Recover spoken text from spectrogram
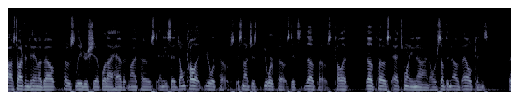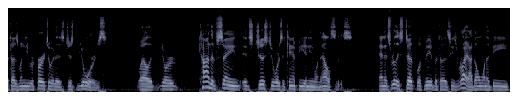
I was talking to him about post leadership, what I have at my post, and he said, "Don't call it your post. It's not just your post. It's the post. Call it the post at 29 or something of Elkins, because when you refer to it as just yours, well, it, you're kind of saying it's just yours. It can't be anyone else's." and it's really stuck with me because he's right. I don't want to be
